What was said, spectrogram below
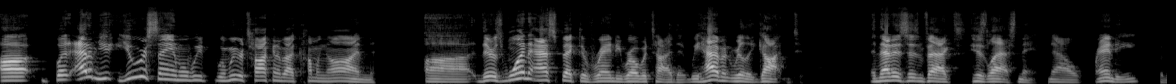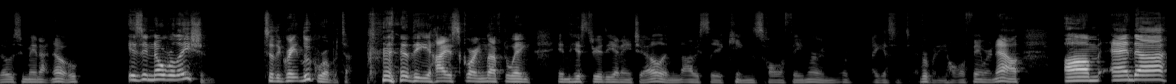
Uh, but Adam, you you were saying when we when we were talking about coming on, uh, there's one aspect of Randy Robitaille that we haven't really gotten to, and that is in fact his last name. Now, Randy, for those who may not know, is in no relation to the great Luc Robitaille, the highest scoring left wing in the history of the NHL, and obviously a Kings Hall of Famer, and I guess it's everybody Hall of Famer now. Um, and uh,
